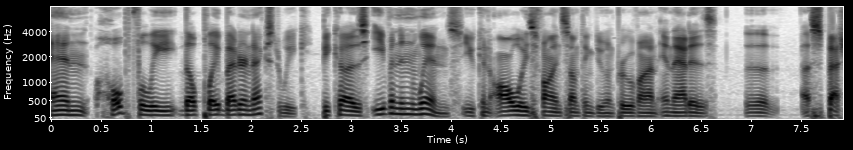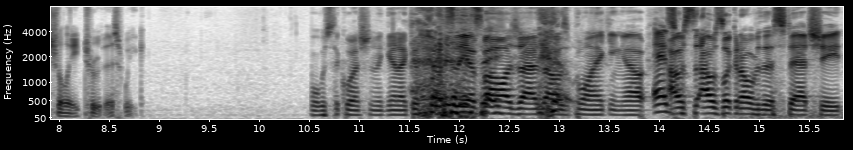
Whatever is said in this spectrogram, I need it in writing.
And hopefully they'll play better next week because even in wins, you can always find something to improve on, and that is uh, especially true this week. What was the question again? I can honestly apologize. I was blanking out. As- I was I was looking over the stat sheet.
